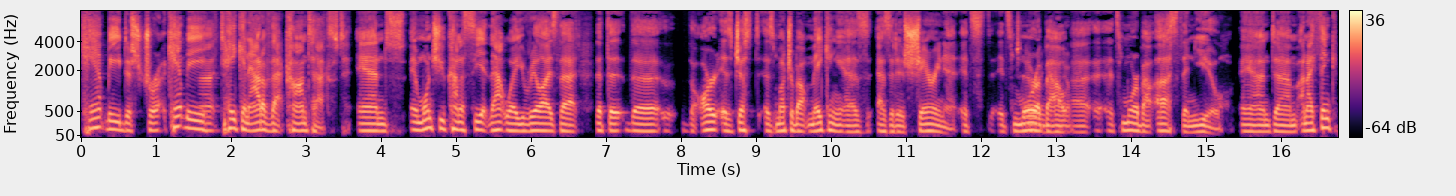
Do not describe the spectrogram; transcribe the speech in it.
can't be destroyed can't be uh, taken out of that context and and once you kind of see it that way you realize that that the the the art is just as much about making as as it is sharing it it's it's sharing, more about yeah. uh, it's more about us than you and um, and I think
